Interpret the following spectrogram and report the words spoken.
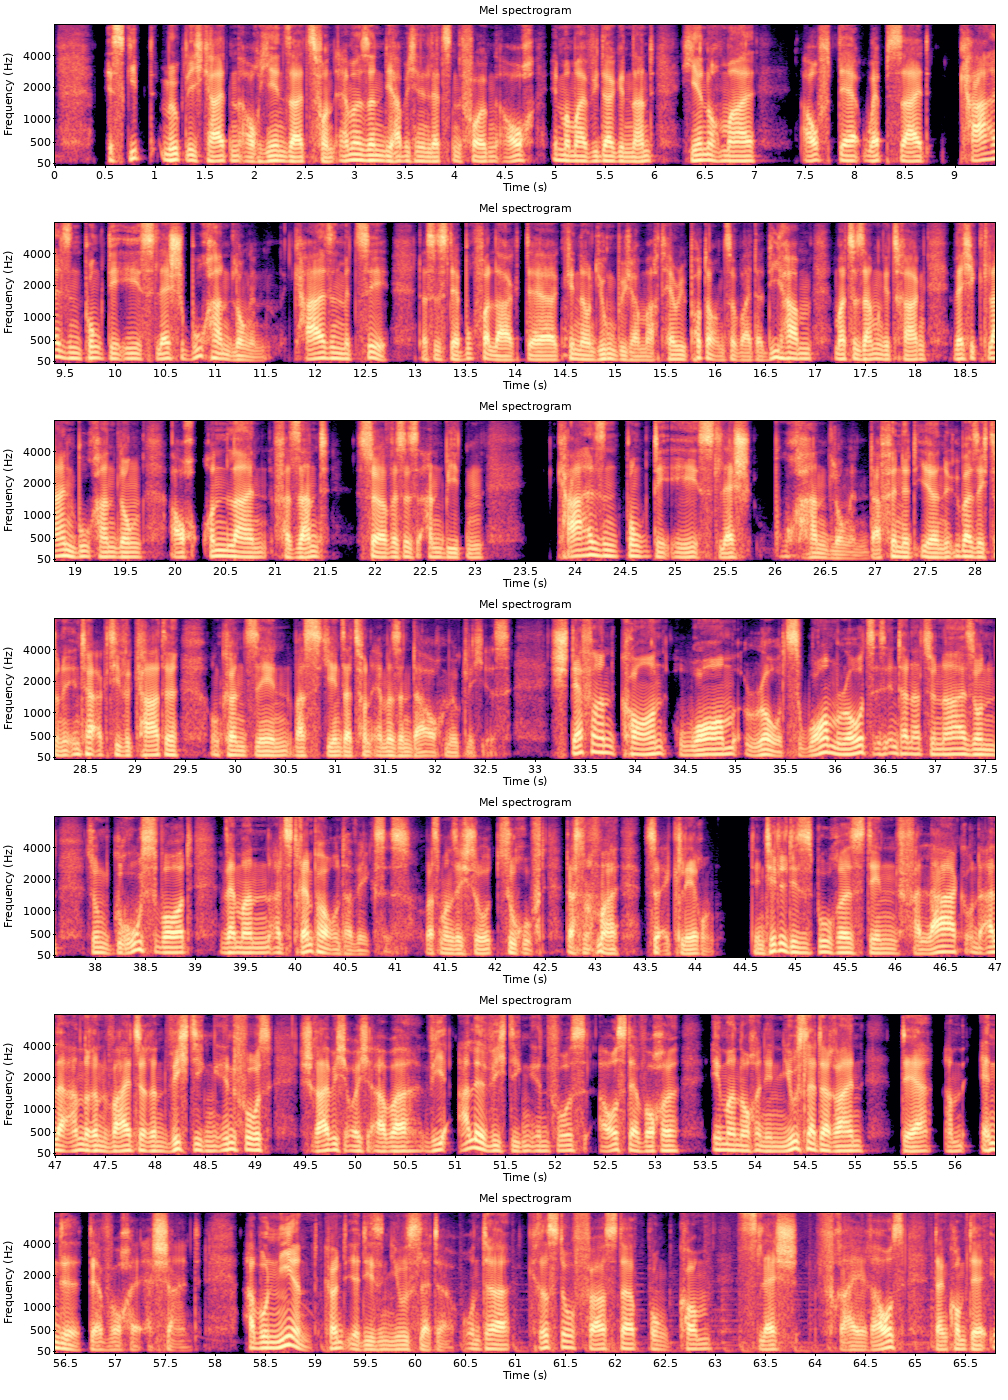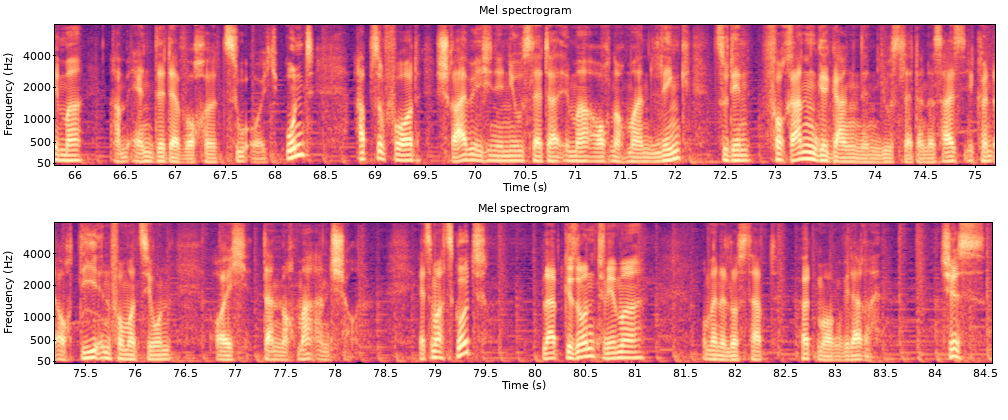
Es gibt Möglichkeiten auch jenseits von Amazon, die habe ich in den letzten Folgen auch immer mal wieder genannt. Hier nochmal auf der Website carlsen.de slash Buchhandlungen. Carlsen mit C. Das ist der Buchverlag, der Kinder- und Jugendbücher macht, Harry Potter und so weiter. Die haben mal zusammengetragen, welche kleinen Buchhandlungen auch online Versandservices anbieten. carlsen.de slash Buchhandlungen. Da findet ihr eine Übersicht, so eine interaktive Karte und könnt sehen, was jenseits von Amazon da auch möglich ist. Stefan Korn Warm Roads. Warm Roads ist international so ein, so ein Grußwort, wenn man als Tramper unterwegs ist, was man sich so zuruft. Das nochmal zur Erklärung. Den Titel dieses Buches, den Verlag und alle anderen weiteren wichtigen Infos schreibe ich euch aber wie alle wichtigen Infos aus der Woche immer noch in den Newsletter rein, der am Ende der Woche erscheint. Abonnieren könnt ihr diesen Newsletter unter christoförster.com slash frei raus. Dann kommt er immer am Ende der Woche zu euch. Und ab sofort schreibe ich in den Newsletter immer auch nochmal einen Link zu den vorangegangenen Newslettern. Das heißt, ihr könnt auch die Informationen euch dann nochmal anschauen. Jetzt macht's gut, bleibt gesund, wie immer. Und wenn ihr Lust habt, hört morgen wieder rein. Tschüss.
